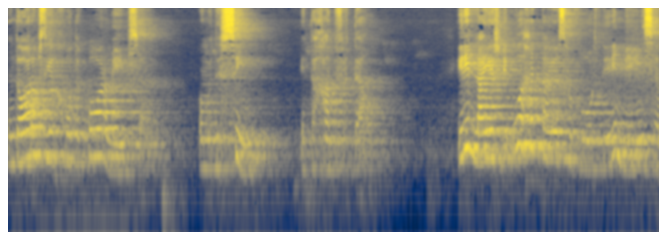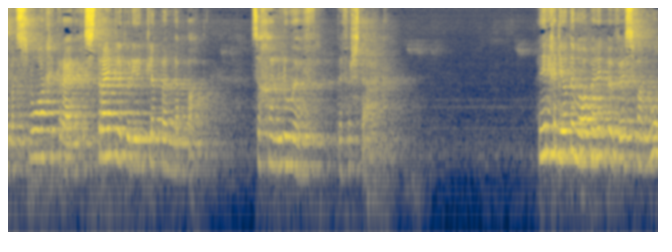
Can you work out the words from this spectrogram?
En daarom stuur God 'n paar mense om dit te sien en te gaan vertel. Hierdie leiers het die ooggetuies geword vir hierdie mense wat swaar gekry het en gestruikel het oor hierdie klippe en lippad se geloof te versterk. En hierdie gedeelte maak my net bewus van hoe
